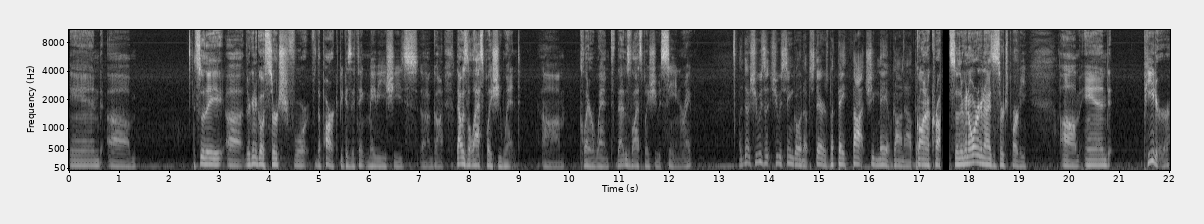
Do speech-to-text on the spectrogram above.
and um, so they uh, they're gonna go search for, for the park because they think maybe she's uh, gone. That was the last place she went. Um, Claire went. That was the last place she was seen. Right, No, she was she was seen going upstairs, but they thought she may have gone out there. gone across. So they're gonna organize a search party, um, and Peter,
